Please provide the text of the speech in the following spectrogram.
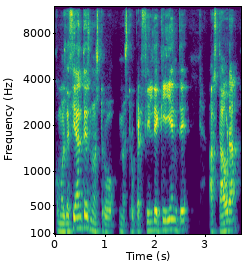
Como os decía antes, nuestro, nuestro perfil de cliente hasta ahora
